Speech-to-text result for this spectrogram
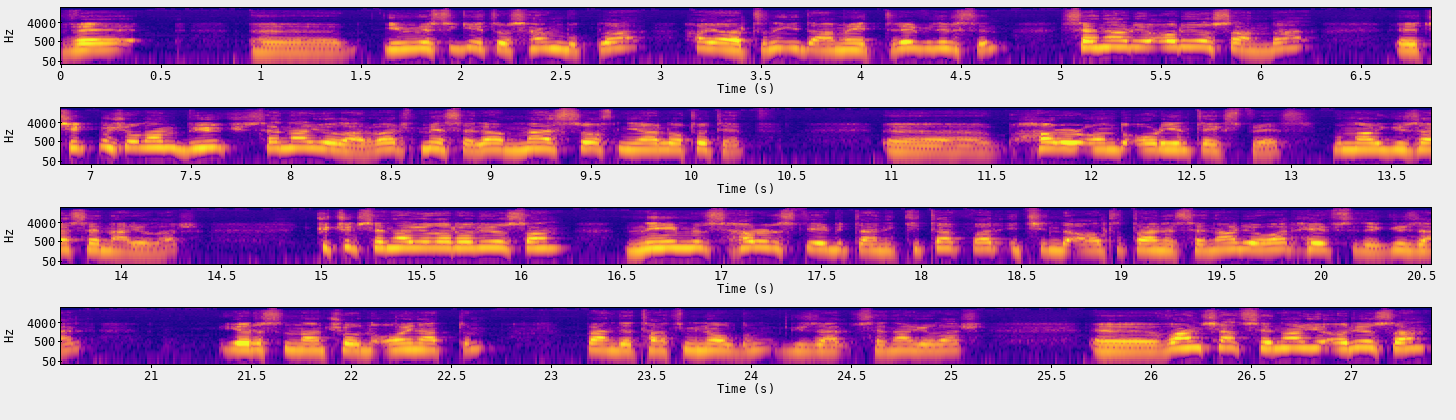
ve e, Investigators Handbook'la hayatını idame ettirebilirsin. Senaryo arıyorsan da e, çıkmış olan büyük senaryolar var. Mesela Mass of Nyarlathotep, e, Horror on the Orient Express. Bunlar güzel senaryolar. Küçük senaryolar arıyorsan Nameless Horrors diye bir tane kitap var. İçinde 6 tane senaryo var. Hepsi de güzel. Yarısından çoğunu oynattım. Ben de tatmin oldum. Güzel senaryolar. E, one shot senaryo arıyorsan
